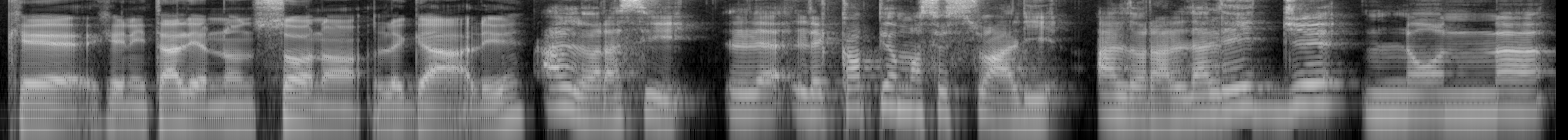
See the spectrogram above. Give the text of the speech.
che, che, in Italia non sono legali. Allora sì, le, le coppie omosessuali, allora la legge non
